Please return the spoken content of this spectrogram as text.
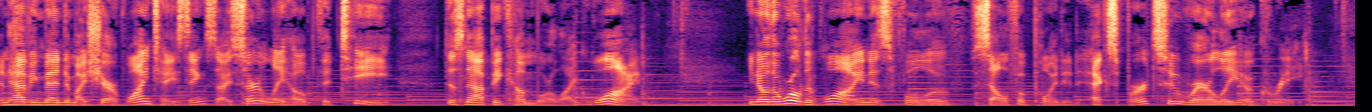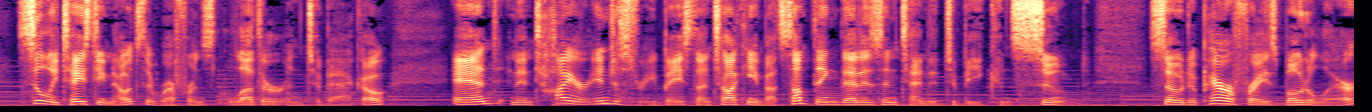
And having been to my share of wine tastings, I certainly hope that tea does not become more like wine. You know, the world of wine is full of self appointed experts who rarely agree. Silly tasting notes that reference leather and tobacco, and an entire industry based on talking about something that is intended to be consumed. So, to paraphrase Baudelaire,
